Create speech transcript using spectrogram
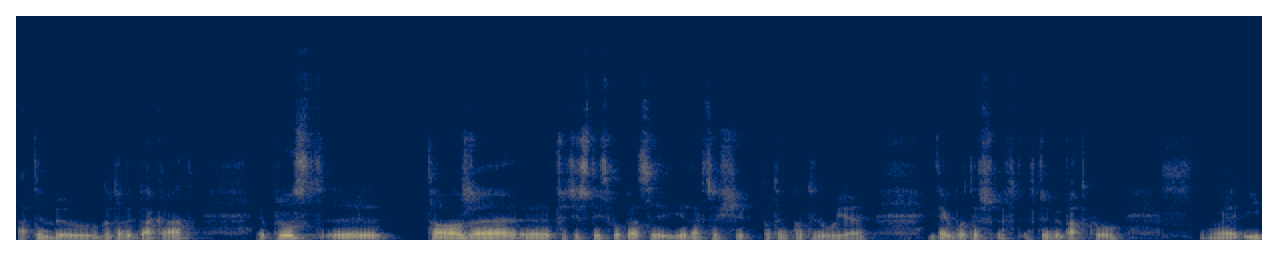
a tym był gotowy plakat. Plus y, to, że y, przecież z tej współpracy jednak coś się potem kontynuuje i tak było też w, w tym wypadku. Y, I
